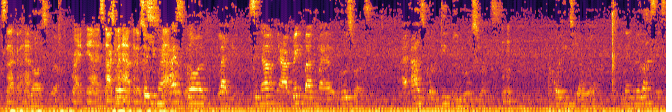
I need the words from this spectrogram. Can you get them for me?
It's not going to happen. God's will. Right. Yeah. It's not So- going to happen. If So you might ask. God, like, see now I bring back my Rolls Royce. I ask God, give me Rolls Royce Mhm. according to your will. And then the Lord says,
